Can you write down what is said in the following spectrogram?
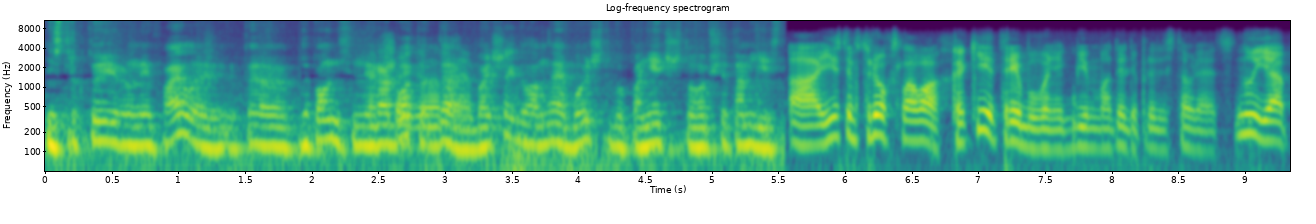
неструктурированные файлы, это дополнительная большая работа, головная. да, большая головная боль, чтобы понять, что вообще там есть. А если в трех словах, какие требования к BIM-модели предоставляются? Ну, я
